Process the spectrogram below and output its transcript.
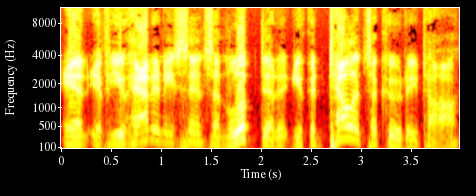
And if you had any sense and looked at it, you could tell it's a coup d'etat.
